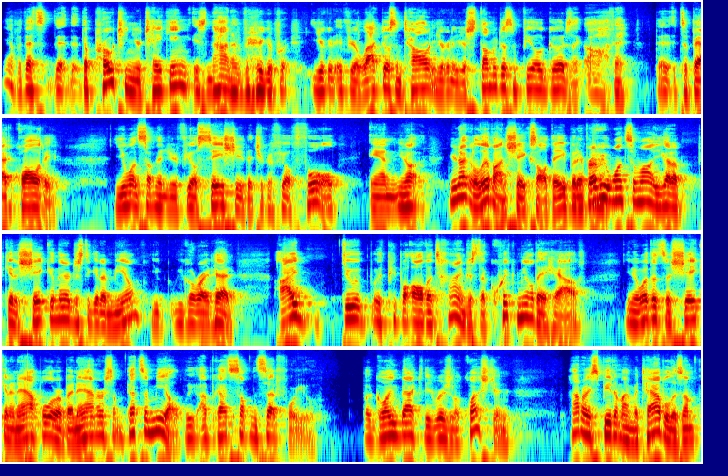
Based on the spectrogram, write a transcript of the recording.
Yeah, but that's the, the protein you're taking is not a very good. Pro- you're gonna, if you're lactose intolerant, you're gonna your stomach doesn't feel good. It's like, oh, that, that it's a bad quality. You want something that you feel satiated, that you're gonna feel full, and you know you're not gonna live on shakes all day. But if every once in a while you gotta get a shake in there just to get a meal, you, you go right ahead. I do it with people all the time. Just a quick meal they have, you know, whether it's a shake and an apple or a banana or something, that's a meal. We, I've got something set for you. But going back to the original question, how do I speed up my metabolism?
